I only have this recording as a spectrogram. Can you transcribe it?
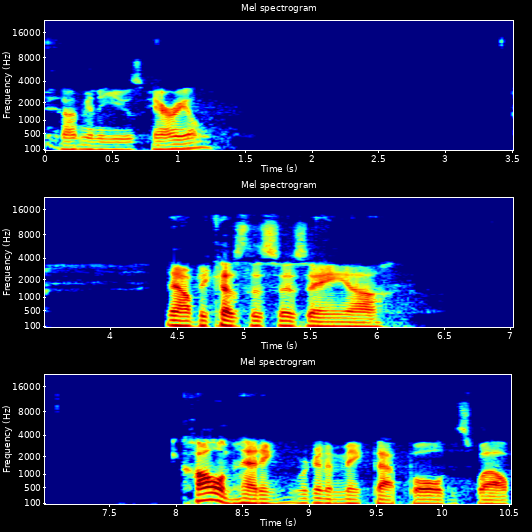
And I'm going to use Arial. Now, because this is a uh, column heading, we're going to make that bold as well.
